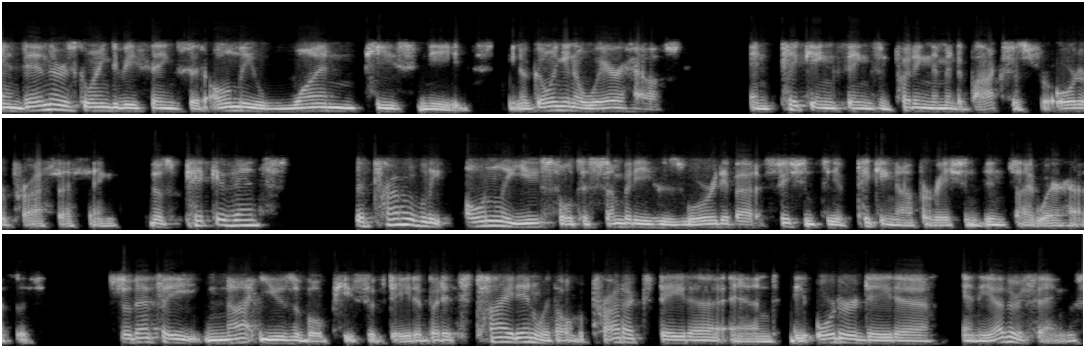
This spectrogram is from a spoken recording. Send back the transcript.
And then there's going to be things that only one piece needs. You know, going in a warehouse and picking things and putting them into boxes for order processing. Those pick events, they're probably only useful to somebody who's worried about efficiency of picking operations inside warehouses. So that's a not usable piece of data, but it's tied in with all the product data and the order data and the other things.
